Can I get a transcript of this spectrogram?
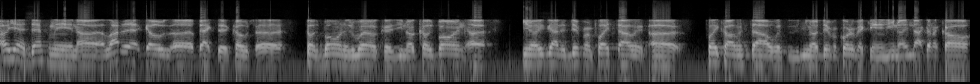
Oh yeah, definitely, and uh, a lot of that goes uh, back to Coach uh, Coach Bowen as well, because you know Coach Bowen, uh, you know he's got a different play style uh, play calling style with you know different quarterback in. You know, he's not going to call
